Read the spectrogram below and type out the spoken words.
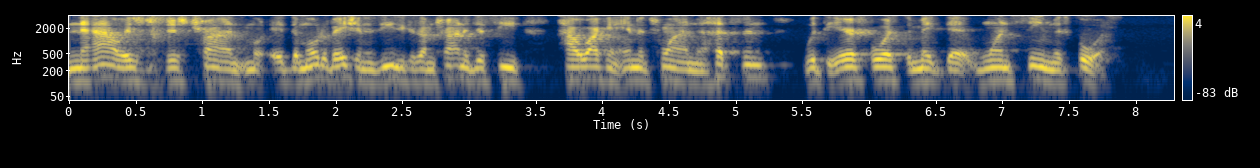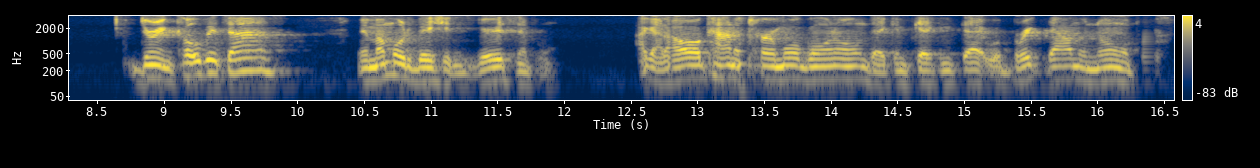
now it's just trying, the motivation is easy because I'm trying to just see how I can intertwine the Hudson with the Air Force to make that one seamless force. During COVID times, man, my motivation is very simple. I got all kind of turmoil going on that can, that, that will break down the normal person.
